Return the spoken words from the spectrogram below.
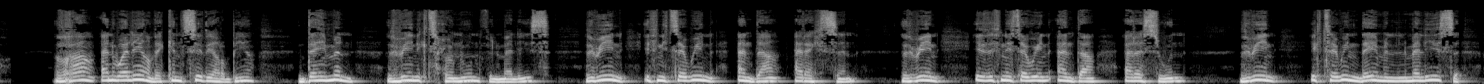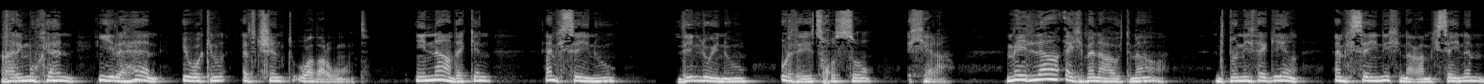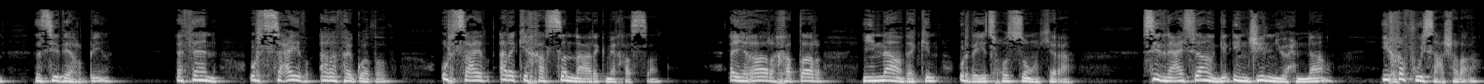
دغا أنوالي ذاك سيدي ربي. دايما ذوين تحنون في الماليس. ذوين إثني تاوين أندا أراكسن ذوين إذا إثني تاوين أندا أراسون ذوين يكتاوين دايما الماليس غير مكان يلهان إوكن أذتشنت وضرونت إنا ذاكن أمك سينو ذي اللوينو ورذا يتخصو كرا ما إلا أجبنا عاوتما دبوني ثاقي أمكسينيك نغ أمكسينم سيدي ربي. أثان ور تسعيض أرا ثاقوضض ور تسعيض أرا كي خاصن راك مي خاصن. أي غار خطر إنا ذاكن ورذا يتخصون كرا سيدنا عيسى الإنجيل يوحنا يخف ويس عشرة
